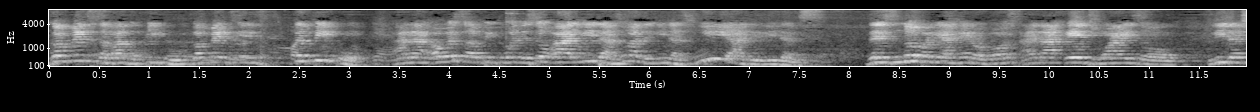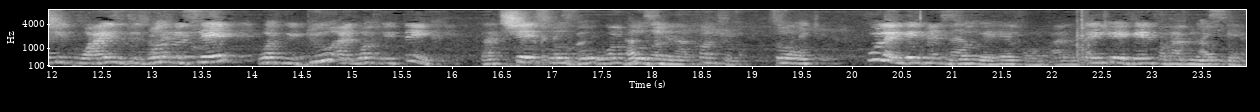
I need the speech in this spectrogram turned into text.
Government is about the people. Government is the people. And I always tell people when they say, oh, our leaders, who are the leaders? We are the leaders. There's nobody ahead of us, either age-wise or leadership-wise. It is what we say, what we do, and what we think that shapes what goes on in our country. So full engagement is what we're here for. And thank you again for having us here.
